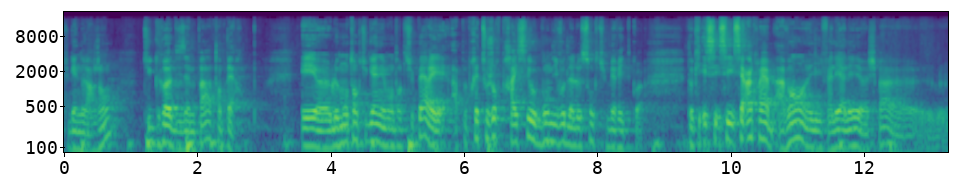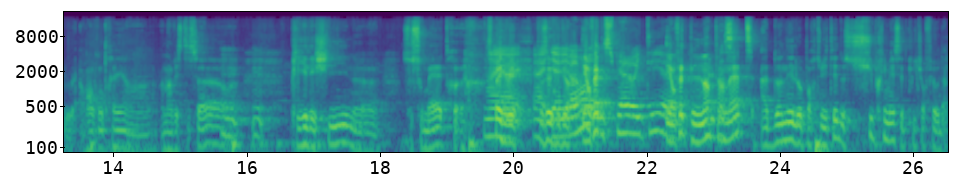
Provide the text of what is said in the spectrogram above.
tu gagnes de l'argent. Tu codes, ils aiment pas, t'en perds. Et euh, le montant que tu gagnes et le montant que tu perds est à peu près toujours pricé au bon niveau de la leçon que tu mérites. Quoi. Donc c'est incroyable. Avant, il fallait aller, euh, je sais pas, euh, rencontrer un, investisseur, mm, mm. plier les chines, se soumettre. il y avait vraiment et en fait, une supériorité. et en fait, l'Internet a donné l'opportunité de supprimer cette culture féodale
